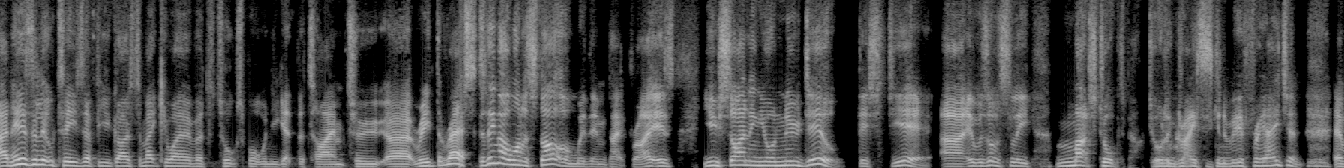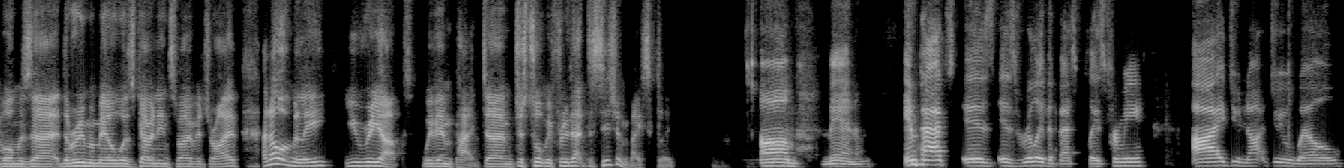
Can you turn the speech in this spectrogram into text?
And here's a little teaser for you guys to make your way over to Talksport when you get the time to uh, read the rest. The thing I want to start on with Impact, right, is you signing your new deal this year. Uh, it was obviously much talked about. Jordan Grace is going to be a free agent. Everyone was, uh, the rumor mill was going into overdrive. And ultimately, you re upped with Impact. Um, just talk me through that decision, basically. Um, man, Impact is is really the best place for me. I do not do well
